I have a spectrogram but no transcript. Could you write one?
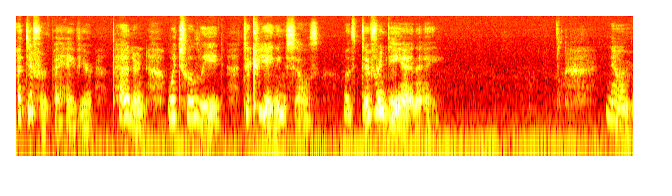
a different behavior pattern, which will lead to creating cells with different DNA. Now, I'm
